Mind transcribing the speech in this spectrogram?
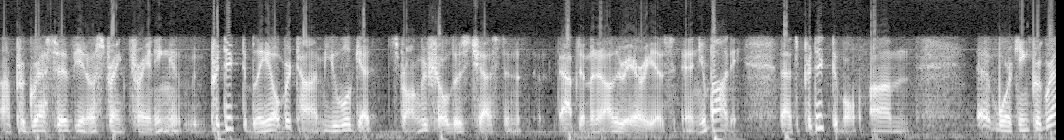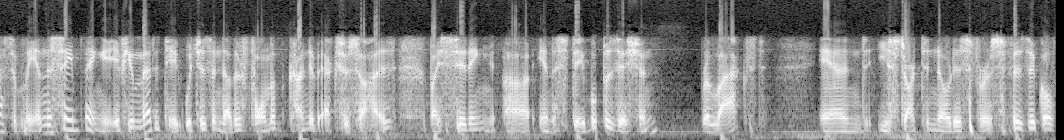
uh, progressive, you know, strength training, predictably over time you will get stronger shoulders, chest, and abdomen and other areas in your body. That's predictable. Um, uh, working progressively. And the same thing, if you meditate, which is another form of kind of exercise, by sitting uh, in a stable position, relaxed, and you start to notice first physical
